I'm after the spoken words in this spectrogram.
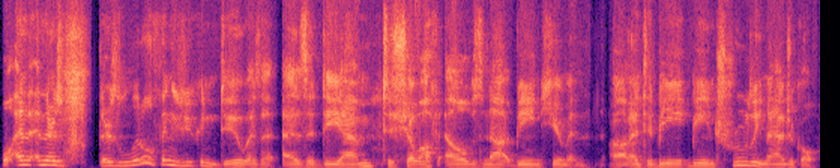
Well, and, and there's there's little things you can do as a as a DM to show off elves not being human um, and to be being truly magical.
